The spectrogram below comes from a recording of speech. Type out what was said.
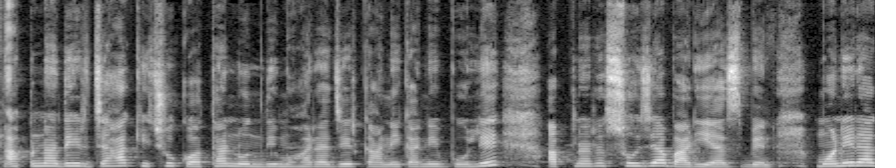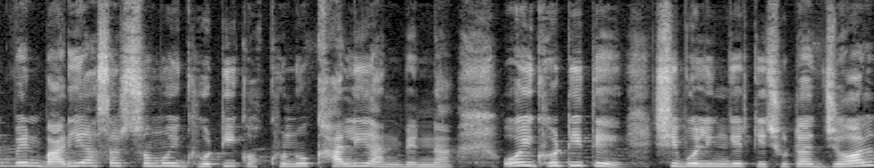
আপনাদের যা কিছু কথা নন্দী মহারাজের কানে কানে বলে আপনারা সোজা বাড়ি আসবেন। মনে রাখবেন, বাড়ি আসার সময় ঘটি কখনো খালি আনবেন না। ওই ঘটিতে শিবলিঙ্গের কিছুটা জল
